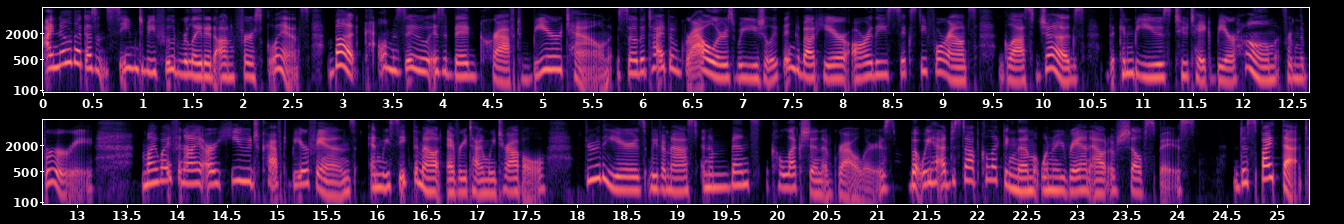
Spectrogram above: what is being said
I know that doesn't seem to be food related on first glance, but Kalamazoo is a big craft beer town, so the type of growlers we usually think about here are these 64 ounce glass jugs that can be used to take beer home from the brewery. My wife and I are huge craft beer fans, and we seek them out every time we travel. Through the years, we've amassed an immense collection of growlers, but we had to stop collecting them when we ran out of shelf space. Despite that,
